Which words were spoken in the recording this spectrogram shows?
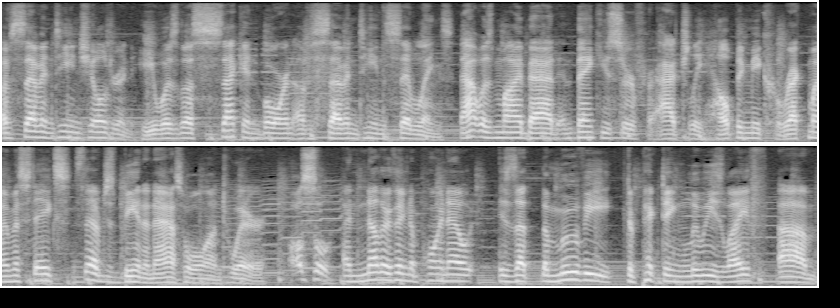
of 17 children, he was the second born of 17 siblings. That was my bad, and thank you, sir, for actually helping me correct my mistakes instead of just being an asshole on Twitter. Also, another thing to point out is that the movie depicting Louis' life um,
